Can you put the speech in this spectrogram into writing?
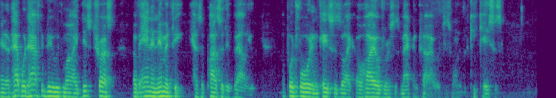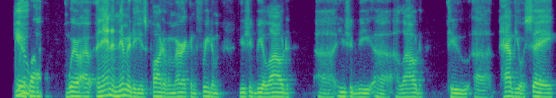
And it ha- would have to do with my distrust of anonymity as a positive value put forward in cases like Ohio versus McIntyre, which is one of the key cases. You, where, where uh, an anonymity is part of American freedom, you should be allowed. Uh, you should be uh, allowed to uh, have your say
